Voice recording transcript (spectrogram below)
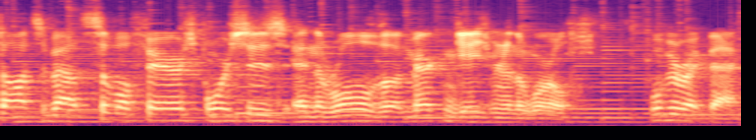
thoughts about civil affairs forces and the role of American engagement in the world. We'll be right back.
